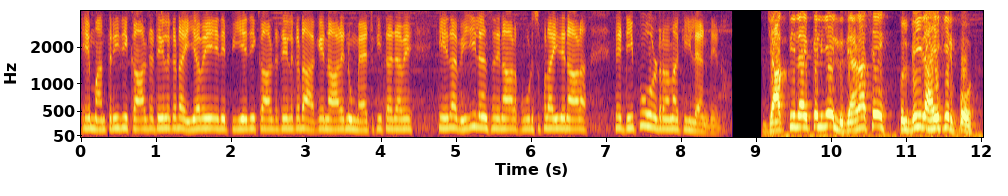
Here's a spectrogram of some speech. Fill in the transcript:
ਇਹ ਮੰਤਰੀ ਦੀ ਕਾਲ ਡਿਟੇਲ ਕਢਾਈ ਜਾਵੇ, ਇਹਦੇ ਪੀਏ ਦੀ ਕਾਲ ਡਿਟੇਲ ਕਢਾ ਕੇ ਨਾਲ ਇਹਨੂੰ ਮੈਚ ਕੀਤਾ ਜਾਵੇ, ਕਿ ਇਹਦਾ ਵਿਜੀਲੈਂਸ ਦੇ ਨਾਲ, ਫੂਡ ਸਪਲਾਈ ਦੇ ਨਾਲ ਤੇ ਡੀਪੂ ਹੋਲਡਰਾਂ ਨਾਲ ਕੀ ਲੈਣ ਦੇਣਾ। ਜਾਗਤੀ ਲਾਈਵ ਕੇ ਲਈ ਲੁਧਿਆਣਾ ਸੇ ਕੁਲਬੀਰ ਰਾਹੀ ਕੀ ਰਿਪੋਰਟ।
